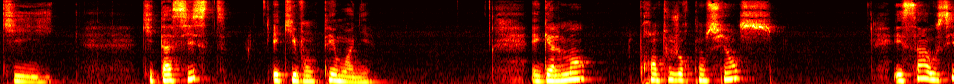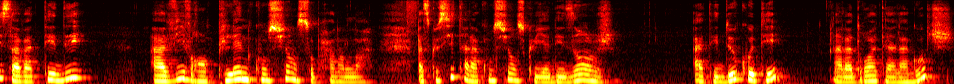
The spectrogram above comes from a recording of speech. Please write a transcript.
qui, t'assistent et qui vont témoigner. Également, prends toujours conscience, et ça aussi, ça va t'aider à vivre en pleine conscience, subhanallah. Parce que si tu as la conscience qu'il y a des anges à tes deux côtés, à la droite et à la gauche,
